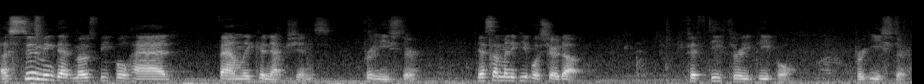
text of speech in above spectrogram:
assuming that most people had family connections for Easter. Guess how many people showed up? 53 people for Easter.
